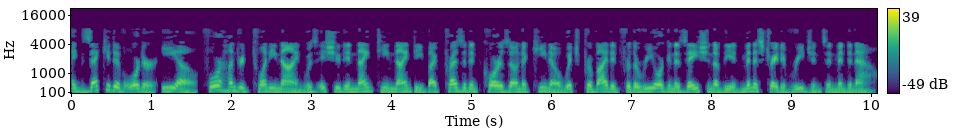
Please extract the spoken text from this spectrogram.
Executive Order EO 429 was issued in 1990 by President Corazon Aquino which provided for the reorganization of the administrative regions in Mindanao.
